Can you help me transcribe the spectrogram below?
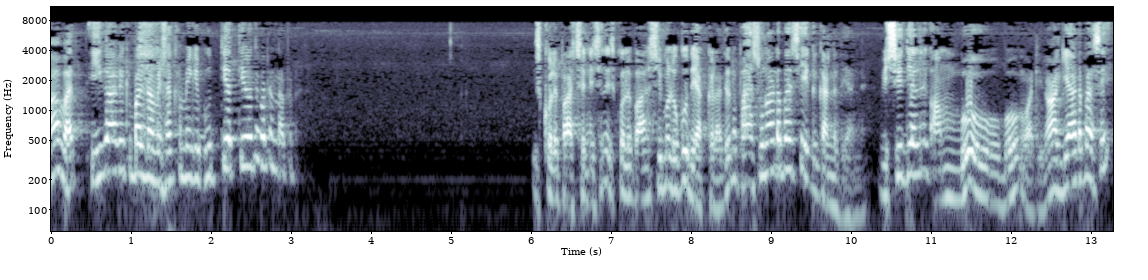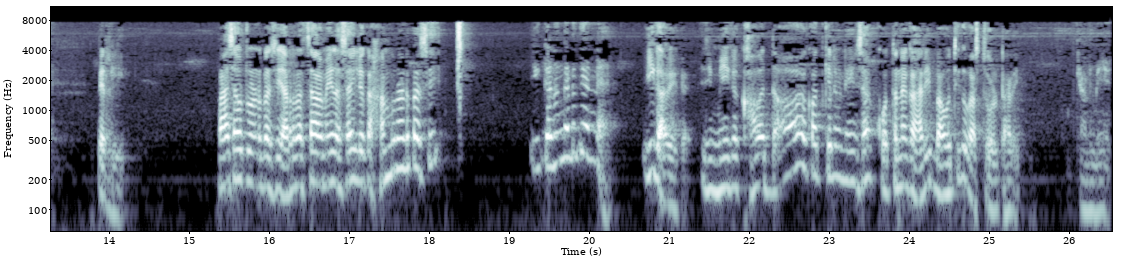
ආවත් ඊගාවෙක බලනවා මිසක් මේකේ බුද්ධියක් තියෙනවද බලන්න අපිට. ඉස්කෝලේ පාස් වෙන ඉස්සෙල්ලා ඉස්කෝලේ පාස් වීම ලොකු දෙයක් කළා. ඒක පාස් වුණාට පස්සේ ඒක ගන්න දෙයක් නැහැ. විශ්වවිද්‍යාලේ අම්බෝ බොහොම වටිනවා. ගියාට පස්සේ පෙරලි. පාස් අවුට් වුණාට පස්සේ අර රසාව මේ රසයිල එක හම්බුනාට පස්සේ ඒක ගණන් ගන්න දෙයක් නැහැ. ඊගාව එක. ඉතින් මේක කවදාකවත් කියලා නිසා කොතනක හරි භෞතික වස්තු වලට හරි. කියන්නේ මේ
